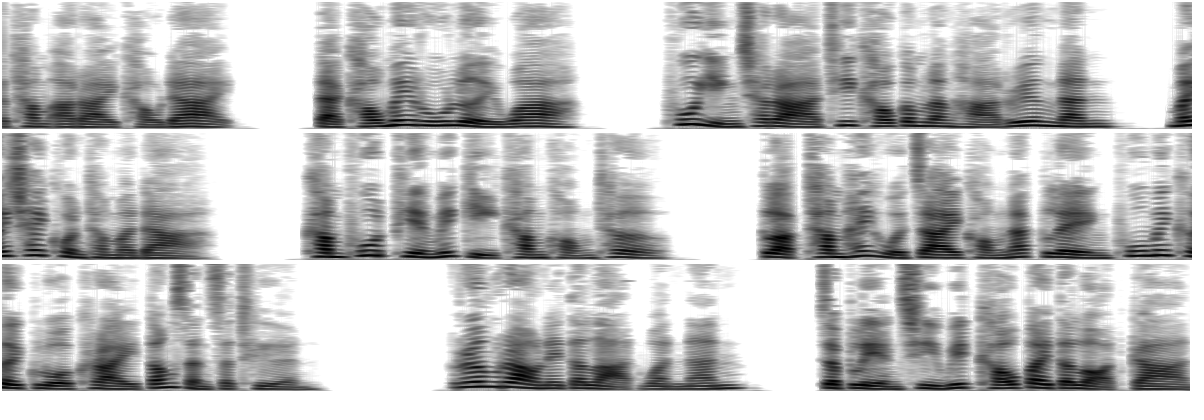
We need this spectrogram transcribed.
ะทำอะไรเขาได้ แต่เขาไม่รู้เลยว่า ผู้หญิงชราที่เขากำลังหาเรื่องนั้น ไม่ใช่คนธรรมดาคำพูดเพียงไม่กี่คำของเธอ กลับทำให้หัวใจของนักเลงผู้ไม่เคยกลัวใครต้องสั่นสะเทือน เรื่องราวในตลาดวันนั้น จะเปลี่ยนชีวิตเขาไปตลอดกาล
